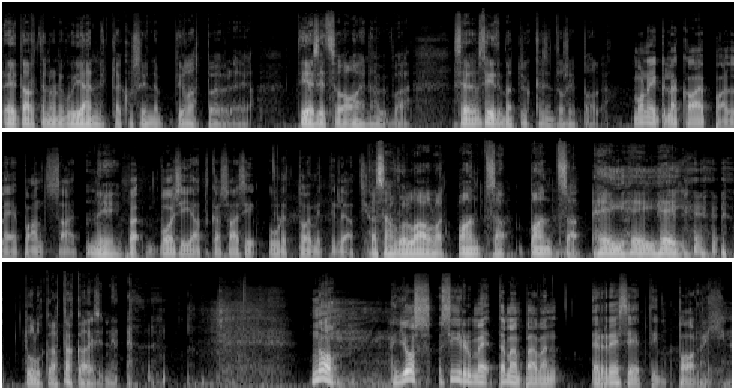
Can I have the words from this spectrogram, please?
ei tarvinnut niin jännittää, kun sinne tilas pöydän ja tiesi, että se on aina hyvää. Se, siitä mä tykkäsin tosi paljon. Moni kyllä kaipailee pantsaa, että niin. voisi jatkaa, saisi uudet toimittelijat. Tässä voi laulaa, että pantsa, pantsa, hei, hei, hei, tulkaa takaisin. No, jos siirrymme tämän päivän reseptin pariin,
